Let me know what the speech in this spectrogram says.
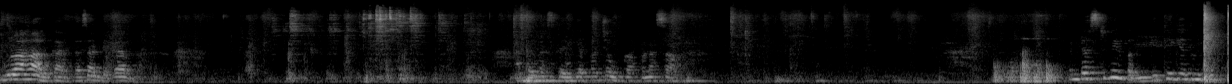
ਬੁਰਾ ਹਾਲ ਕਰਤਾ ਸਾਡੇ ਘਰ ਦਾ। ਆਪਾਂ ਬਸ ਕਰੀਏ ਆਪਾਂ ਚੌਂਕਾ ਆਪਣਾ ਸਾਫ਼। ਡਸਟਬਿਨ ਪਤਾ ਨਹੀਂ ਕਿੱਥੇ ਗਿਆ ਦੂਜਾ।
